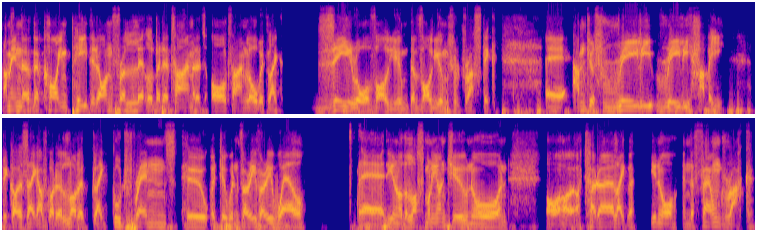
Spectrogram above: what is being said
I mean, the the coin petered on for a little bit of time at its all-time low with like zero volume. The volumes were drastic. Uh, I'm just really, really happy because like I've got a lot of like good friends who are doing very, very well. Uh, you know, they lost money on Juno and or, or, or Terra, like you know, and the found rack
